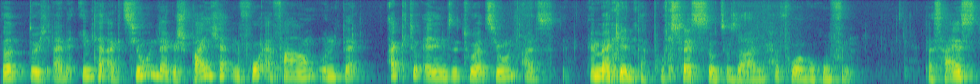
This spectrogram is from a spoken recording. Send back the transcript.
wird durch eine Interaktion der gespeicherten Vorerfahrung und der aktuellen Situation als emergenter Prozess sozusagen hervorgerufen. Das heißt,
